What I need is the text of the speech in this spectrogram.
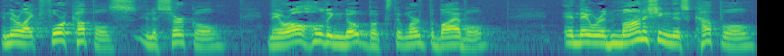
And there were like four couples in a circle and they were all holding notebooks that weren't the Bible. And they were admonishing this couple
